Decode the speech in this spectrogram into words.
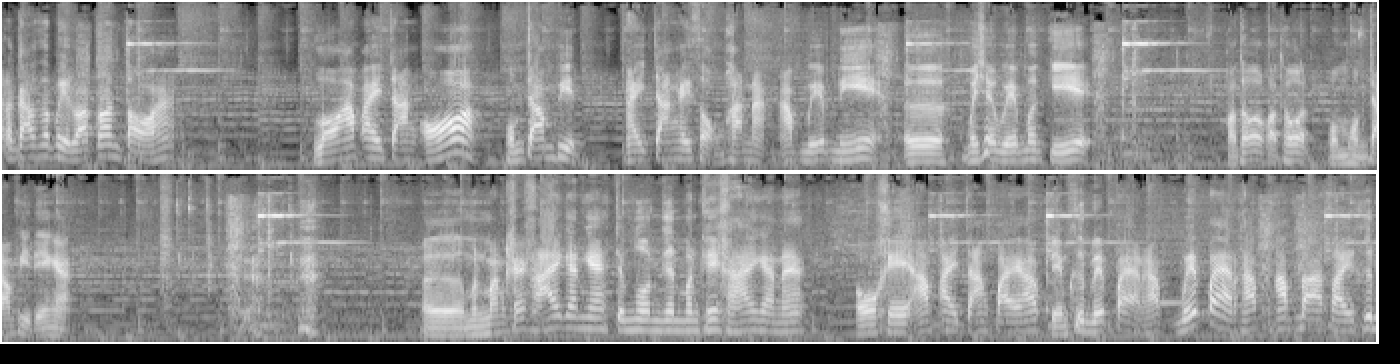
แล้วก็สปีดวากอนต่อฮะ รออัพไอจัง อ๋อ ผมจำผิด ไอจังไอสองพันอะอัพเวฟนี้ เออ ไม่ใช่เวฟเมื่อกี้ ขอโทษขอโทษ ผมผมจำผิดเองอะเออ มันมันคล้ายๆกันไงจำนวนเงินมันคล้ายๆกันนะ โอเค อัพไอจังไปครับเตรียมขึ้นเว็บ8ครับ เว็บ8ครับ อัพดาไซขึ้น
